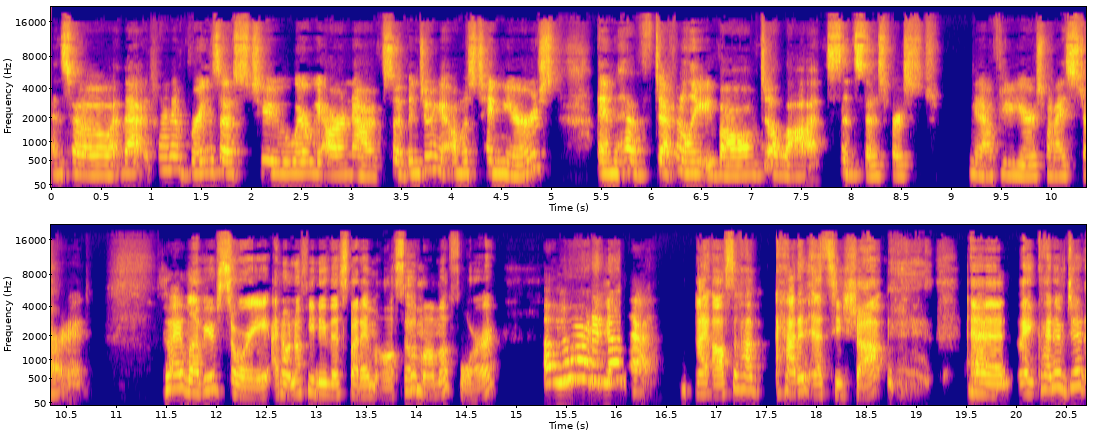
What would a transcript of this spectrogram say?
And so that kind of brings us to where we are now. So I've been doing it almost 10 years and have definitely evolved a lot since those first, you know, few years when I started. So I love your story. I don't know if you knew this, but I'm also a mom of four. Oh, you are? I didn't know that. I also have had an Etsy shop. and I kind of did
